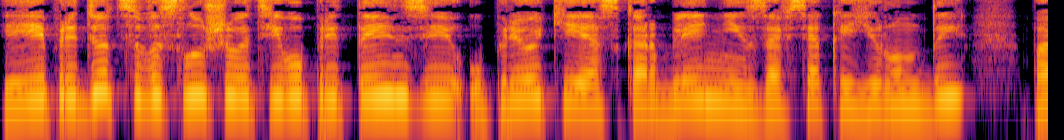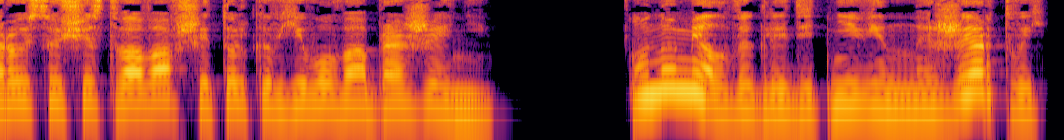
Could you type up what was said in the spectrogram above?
и ей придется выслушивать его претензии, упреки и оскорбления из-за всякой ерунды, порой существовавшей только в его воображении. Он умел выглядеть невинной жертвой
